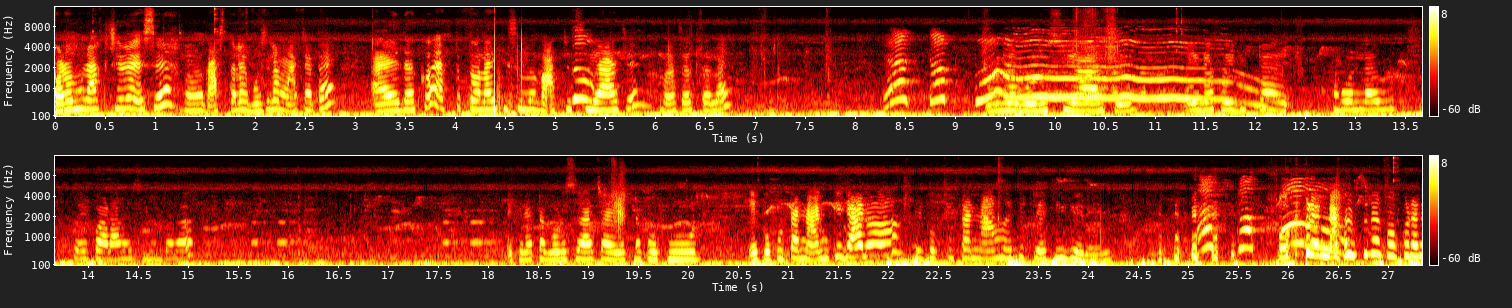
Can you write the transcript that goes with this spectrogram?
গরম লাগছে রে এসে। গাছতলায় বসলাম মাচাটায়। আর এই দেখো, একটা তলায় কি সুন্দর বাচ্চা শুয়ে আছে, মাচার তলায়। গরু শুয়ে আছে। এই দেখো, এই দিকটায় বললাম, ওই পাড়া মুসলিম পাড়া এখানে একটা গরু শুয়ে আছে, আর একটা পুকুর। এই পুকুরটার নাম কি জানো? এই পুকুরটার নাম হচ্ছে টেকি ঘেরে পুকুরের নাম শুনে পুকুরের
